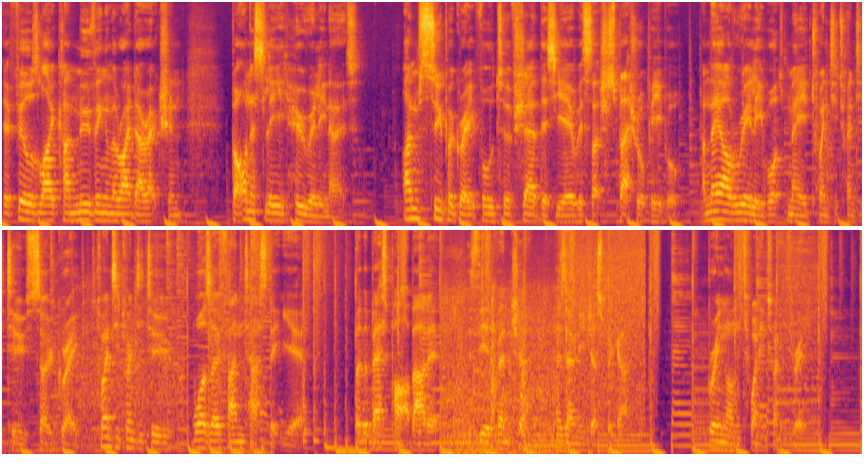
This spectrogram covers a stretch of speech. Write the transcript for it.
It feels like I'm moving in the right direction, but honestly, who really knows? I'm super grateful to have shared this year with such special people, and they are really what made 2022 so great. 2022 was a fantastic year, but the best part about it is the adventure has only just begun. Bring on 2023.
